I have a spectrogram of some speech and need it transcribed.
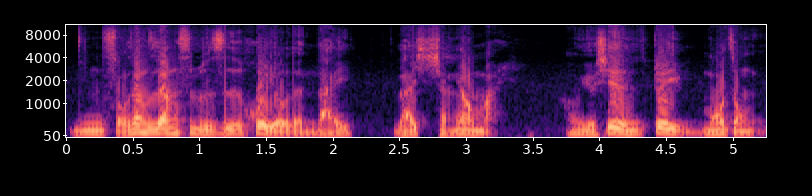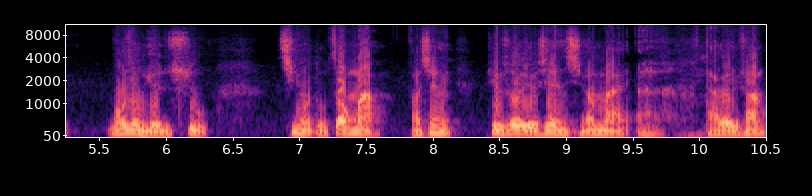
你手上这张是不是会有人来来想要买？哦，有些人对某种某种元素。情有独钟嘛，好像譬如说，有些人喜欢买呃，打个比方，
